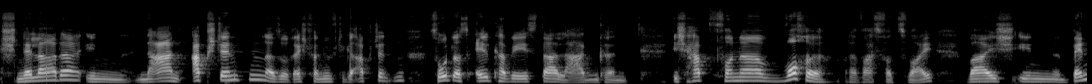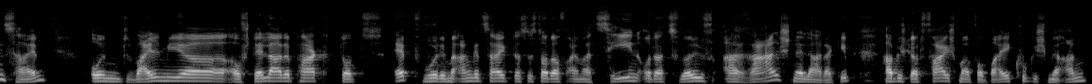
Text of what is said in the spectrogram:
Schnelllader in nahen Abständen, also recht vernünftige Abständen, so dass LKWs da laden können. Ich habe vor einer Woche oder war's vor 2, war ich in Bensheim und weil mir auf Schnellladepark.app wurde mir angezeigt, dass es dort auf einmal 10 oder 12 Aral-Schnelllader gibt, habe ich gedacht, fahre ich mal vorbei, gucke ich mir an.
